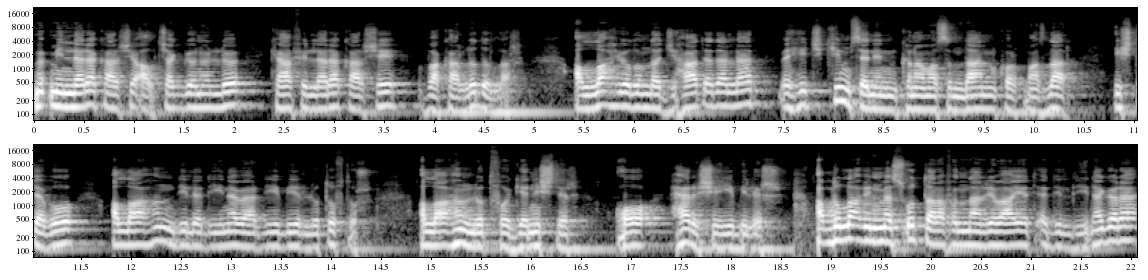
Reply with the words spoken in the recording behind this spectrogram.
Müminlere karşı alçak gönüllü, kafirlere karşı vakarlıdırlar. Allah yolunda cihad ederler ve hiç kimsenin kınamasından korkmazlar. İşte bu Allah'ın dilediğine verdiği bir lütuftur. Allah'ın lütfu geniştir. O her şeyi bilir. Abdullah bin Mesud tarafından rivayet edildiğine göre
